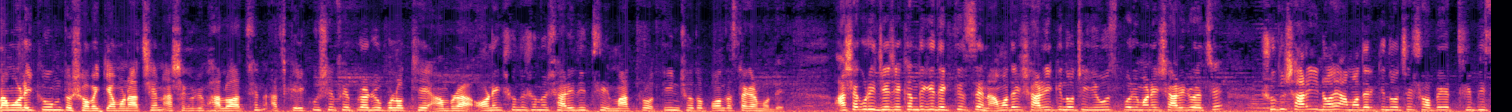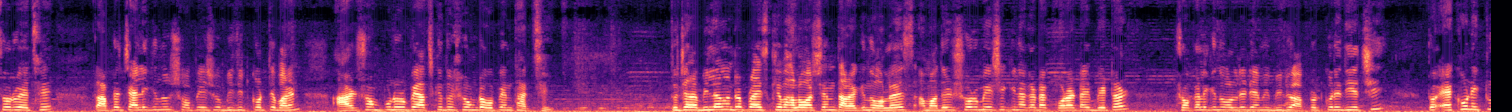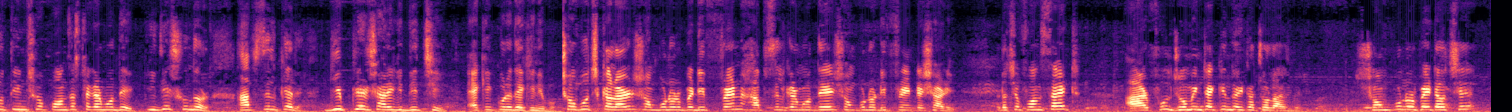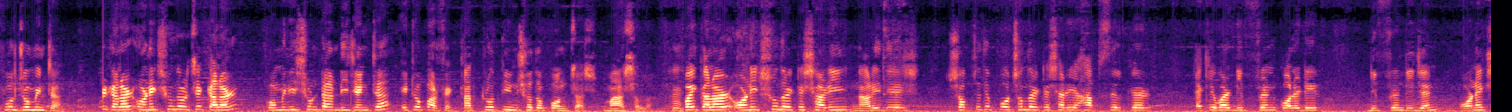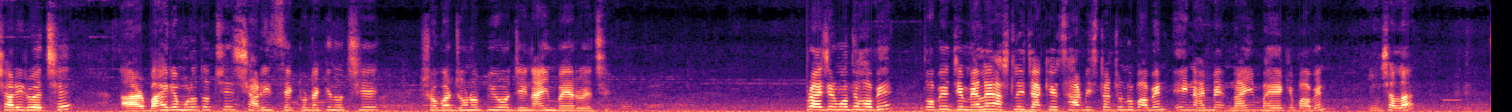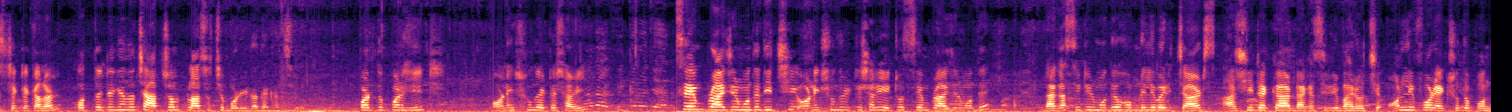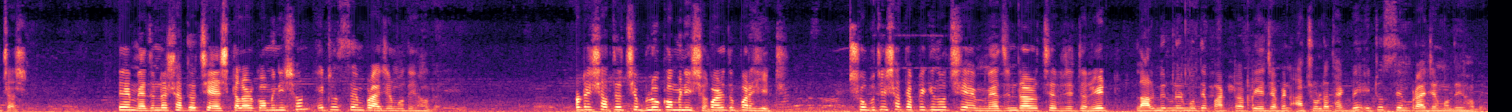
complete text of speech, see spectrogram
আসসালামু আলাইকুম। তো সবাই কেমন আছেন? আশা করি ভালো আছেন। আজকে একুশে ফেব্রুয়ারি উপলক্ষে আমরা অনেক সুন্দর সুন্দর শাড়ি দিচ্ছি, মাত্র তিনশত পঞ্চাশ টাকার মধ্যে। আশা করি যে যেখান থেকে দেখতেছেন, আমাদের শাড়ি কিন্তু হচ্ছে ইউজ পরিমাণের শাড়ি রয়েছে। শুধু শাড়ি নয়, আমাদের কিন্তু হচ্ছে শপে থ্রি পিসও রয়েছে। তো আপনি চাইলে কিন্তু শপে এসে ভিজিট করতে পারেন। আর সম্পূর্ণরূপে আজকে তো শোরুমটা ওপেন থাকছেই। তো যারা বিলাল এন্টারপ্রাইজকে ভালোবাসেন, তারা কিন্তু অলওয়েজ আমাদের শোরুমে এসে কেনাকাটা করাটাই বেটার সকালে কিন্তু অলরেডি আমি ভিডিও আপলোড করে দিয়েছি। তো এখন একটু তিনশো পঞ্চাশ টাকার মধ্যে কি যে সুন্দর হাফ সিল্কের গিফটের শাড়ি দিচ্ছি, এক এক করে দেখে নিব। সবুজ কালার সম্পূর্ণরূপে ডিফারেন্ট হাফ সিল্কের মধ্যে সম্পূর্ণ ডিফারেন্ট শাড়ি। এটা হচ্ছে ফোন সাইড আর ফুল জমিনটা কিন্তু এটা চলে আসবে। সম্পূর্ণরূপে এটা হচ্ছে ফুল জমিনটা। কালার অনেক সুন্দর হচ্ছে কালার কম্বিনেশনটা ডিজাইনটা এটাও পারফেক্ট মাত্র তিনশত পঞ্চাশ মাশাল্লাহ ভাই কালার অনেক সুন্দর একটা শাড়ি, নারীদের সবচেয়ে পছন্দের একটা শাড়ি, হাফ সিল্কের, একেবারে ডিফারেন্ট কোয়ালিটির ডিফারেন্ট ডিজাইন অনেক শাড়ি রয়েছে। আর বাইরে মূলত হচ্ছে শাড়ির সেক্টরটা কিন্তু হচ্ছে সবার জনপ্রিয় যে নাইম ভাইয়া রয়েছে। প্রাইজের মধ্যে হবে। তবে যে মেলায় আসলে যাকে সার্ভিসটার জন্য পাবেন, এই নাইম নাইম ভাইয়াকে পাবেন, ইনশাল্লাহ। একটা কালার প্রত্যেকটা কিন্তু হচ্ছে আঁচল প্লাস হচ্ছে বডিটা দেখাচ্ছে। পার দুপার হিট অনেক সুন্দর একটা শাড়ি। সেম প্রাইজের মধ্যে দিচ্ছি, অনেক সুন্দর একটা শাড়ি, এটাও সেম প্রাইজের মধ্যে। ঢাকা সিটির মধ্যে হোম ডেলিভারি চার্জ আশি টাকা, ঢাকা সিটির বাইরে হচ্ছে অনলি ফর একশত পঞ্চাশ। ম্যাজেন্ডার সাথে হচ্ছে অ্যাশ কালার কম্বিনেশন এটাও সেম প্রাইজের মধ্যেই হবে। ওটার সাথে হচ্ছে ব্লু কম্বিনেশন পার দুপার হিট সবুজের সাথে আপনি কিন্তু হচ্ছে ম্যাজেন্ডার হচ্ছে যেটা রেড লাল মেরুনের মধ্যে পাটটা পেয়ে যাবেন, আঁচলটা থাকবে, এটাও সেম প্রাইজের মধ্যেই হবে।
